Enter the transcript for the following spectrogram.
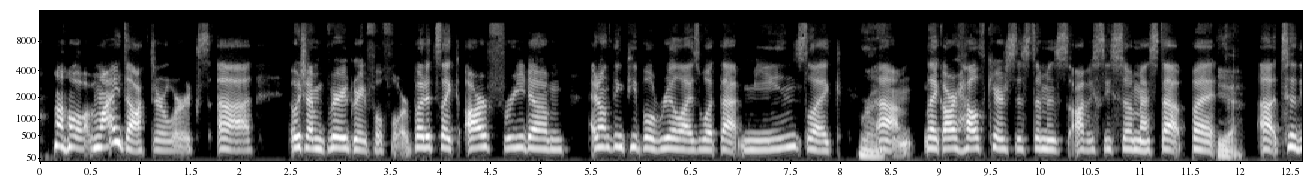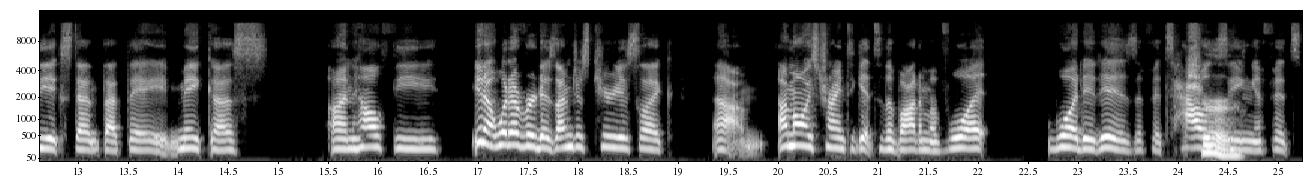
how my doctor works, uh, which I'm very grateful for. But it's like our freedom. I don't think people realize what that means. Like, right. um, like our healthcare system is obviously so messed up, but yeah, uh, to the extent that they make us unhealthy, you know, whatever it is. I'm just curious, like um, I'm always trying to get to the bottom of what what it is. If it's housing, sure. if it's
